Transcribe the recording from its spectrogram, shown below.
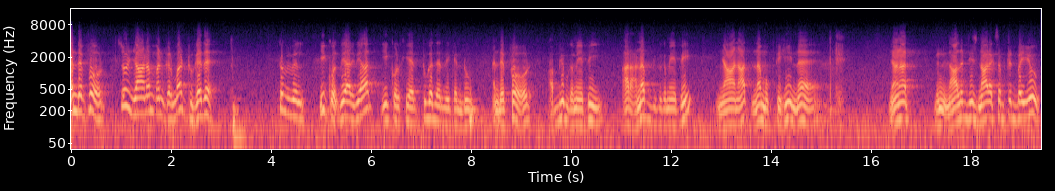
And therefore, so jnanam and karma together. So we will equal. We are, we are equal here. Together we can do. And therefore, abhyupagamepi or anabhyupagamepi Jnanat na muktihi na. Jnanat, when knowledge is not accepted by you,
